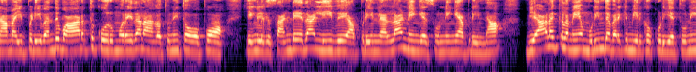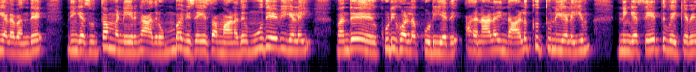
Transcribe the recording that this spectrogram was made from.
நாம் இப்படி வந்து வாரத்துக்கு ஒரு முறை தான் நாங்கள் துணி துவைப்போம். எங்களுக்கு சண்டே தான் லீவு அப்படின்லாம் நீங்கள் சொன்னீங்க அப்படின்னா வியாழக்கிழமையை முடிந்த வரைக்கும் இருக்கக்கூடிய துணிகளை வந்து நீங்கள் சுத்தம் பண்ணிடுங்க அது ரொம்ப விசேஷமானது. மூதேவிகளை வந்து குடிகொள்ள கூடியது அதனால் இந்த அழுக்கு துணிகளையும் நீங்கள் சேர்த்து வைக்கவே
